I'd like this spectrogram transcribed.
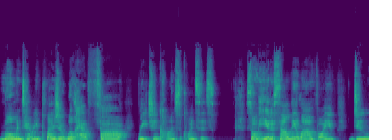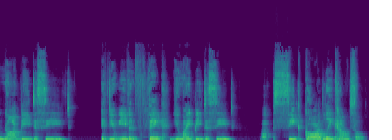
Momentary pleasure will have far reaching consequences. So I'm here to sound the alarm for you. Do not be deceived. If you even think you might be deceived, uh, seek godly counsel,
